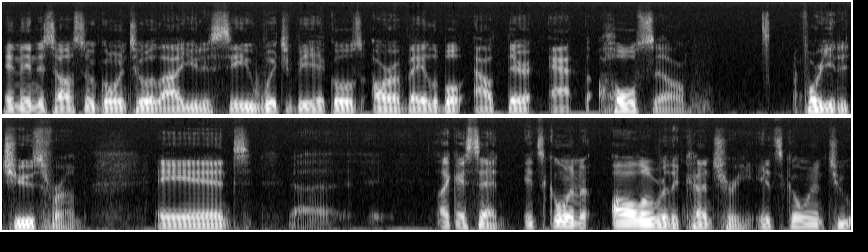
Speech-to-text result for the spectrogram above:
And then it's also going to allow you to see which vehicles are available out there at the wholesale for you to choose from. And like I said, it's going all over the country. It's going to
